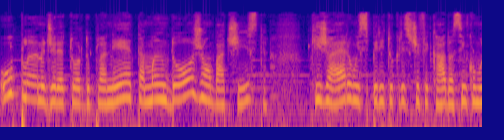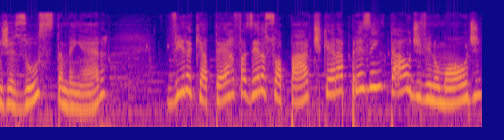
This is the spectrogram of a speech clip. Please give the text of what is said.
O plano diretor do planeta mandou João Batista, que já era um espírito cristificado, assim como Jesus também era, vir aqui à Terra fazer a sua parte, que era apresentar o divino molde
